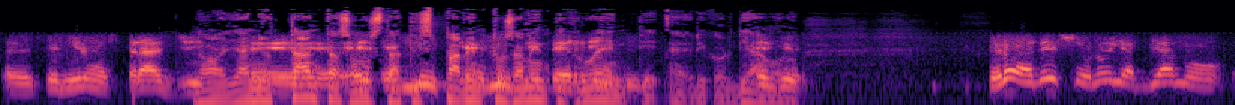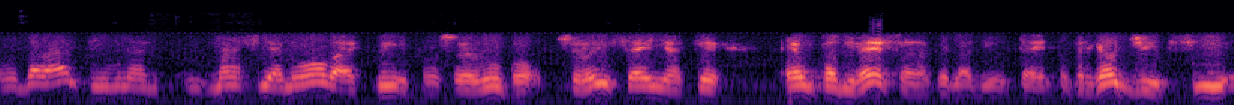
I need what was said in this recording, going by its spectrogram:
eh, seminò stragi. No, gli anni Ottanta eh, sono stati spaventosamente cruenti, eh, ricordiamolo. Eh, però adesso noi abbiamo davanti una mafia nuova e qui il professor Lupo ce lo insegna che è un po' diversa da quella di un tempo, perché oggi si,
